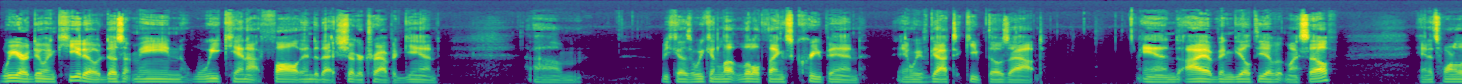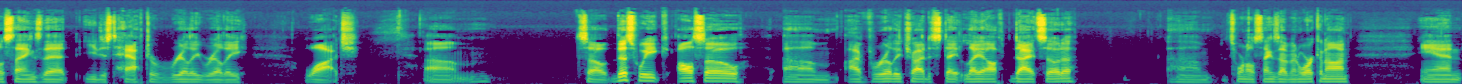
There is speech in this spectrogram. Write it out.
we are doing keto doesn't mean we cannot fall into that sugar trap again. Um, because we can let little things creep in and we've got to keep those out. And I have been guilty of it myself. And it's one of those things that you just have to really, really watch. Um, so this week also, um, I've really tried to stay lay off diet soda. Um, it's one of those things I've been working on, and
